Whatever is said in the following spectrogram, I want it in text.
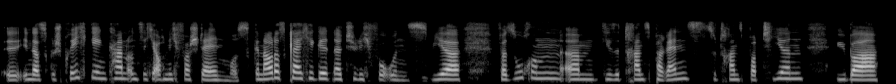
äh, in das Gespräch gehen kann und sich auch nicht verstellen muss. Genau das Gleiche gilt natürlich für uns. Wir versuchen, ähm, diese Transparenz zu transportieren über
